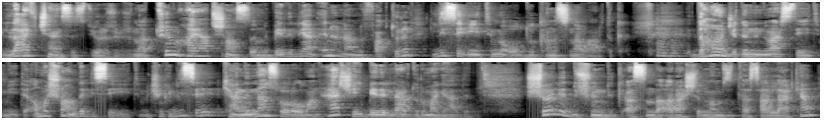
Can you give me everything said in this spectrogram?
life chances diyoruz biz buna. Tüm hayat şanslarını belirleyen en önemli faktörün lise eğitimi olduğu kanısına vardık. Hı hı. Daha önceden üniversite eğitimiydi ama şu anda lise eğitimi. Çünkü lise kendinden sonra olan her şeyi belirler duruma geldi. Şöyle düşündük aslında araştırmamızı tasarlarken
